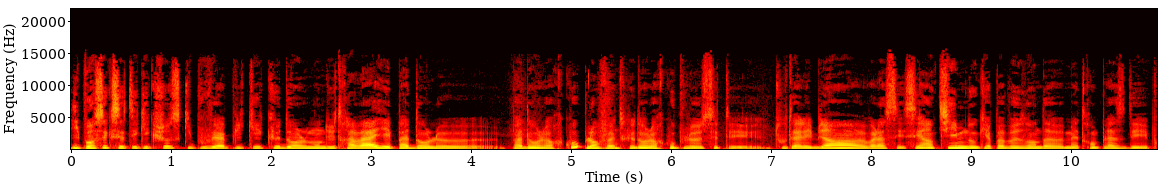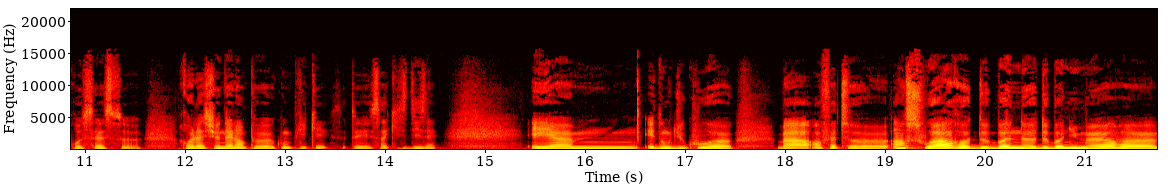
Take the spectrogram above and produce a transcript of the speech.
ils pensaient que c'était quelque chose qui pouvait appliquer que dans le monde du travail et pas dans le pas dans leur couple en fait. Que dans leur couple c'était tout allait bien, voilà c'est intime donc il n'y a pas besoin de mettre en place des process relationnels un peu compliqués. C'était ça qui se disait. Et, euh, et donc du coup, euh, bah en fait, euh, un soir de bonne de bonne humeur,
